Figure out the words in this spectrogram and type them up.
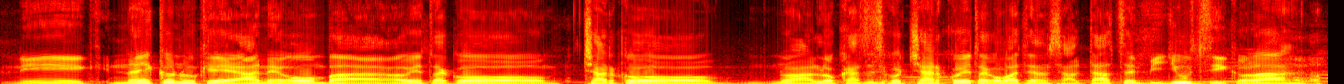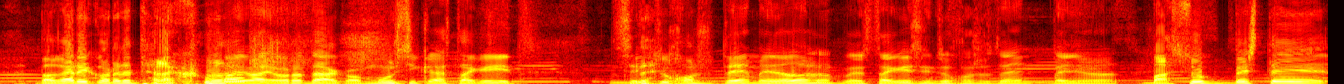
Nik nahiko nuke han egon, ba, horietako txarko, no, lokatzezko txarko horietako batean saltatzen, bilutzik, hola. Bagarrik horretarako. bai, bai, horretarako, musika ez dakit. Zeintzu jo zuten, edo, ez dakit zeintzu jo zuten, baina... Bazuk beste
